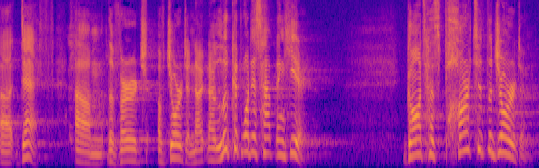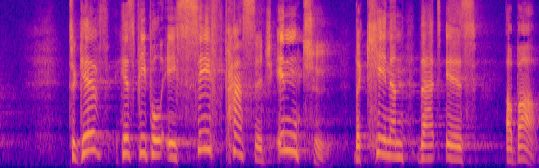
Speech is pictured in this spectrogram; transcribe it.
uh, death, um, the verge of Jordan. Now, now, look at what is happening here. God has parted the Jordan to give his people a safe passage into the Canaan that is above.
